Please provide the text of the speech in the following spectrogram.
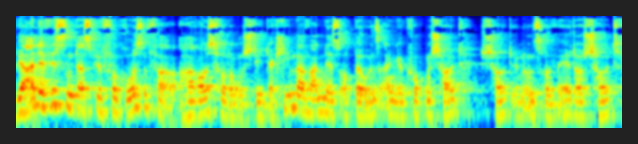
Wir alle wissen, dass wir vor großen Herausforderungen stehen. Der Klimawandel ist auch bei uns angeguckt. Schaut, schaut in unsere Wälder, schaut,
